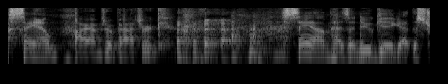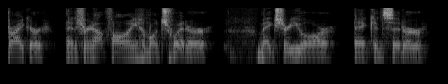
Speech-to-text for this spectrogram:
Sam. Hi, I'm Joe Patrick. Sam has a new gig at the Striker, and if you're not following him on Twitter, make sure you are and consider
